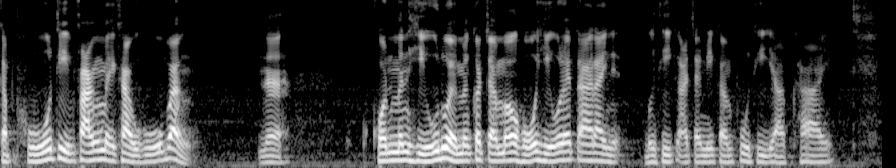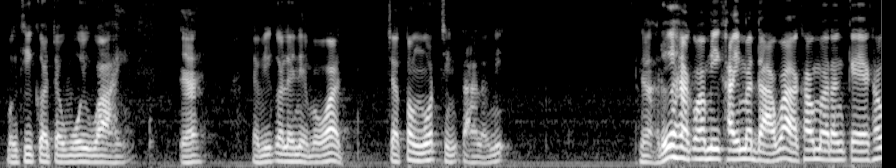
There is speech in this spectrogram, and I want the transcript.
กับหูที่ฟังไม่เข้าหูบ้างนะคนมันหิวด้วยมันก็จะมาโหหิวอะไรตาอะไรเนี่ยบางทีก็อาจจะมีคำพูดที่หยาบคาย บางทีก็จะโวยวายนะนบีก็เลยเนี่ยบอกว่าจะต้องงดสิ่งต่างเหล่านี้ นะหรือหากว่ามีใครมาด่าว่าเขามารังแกเขา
